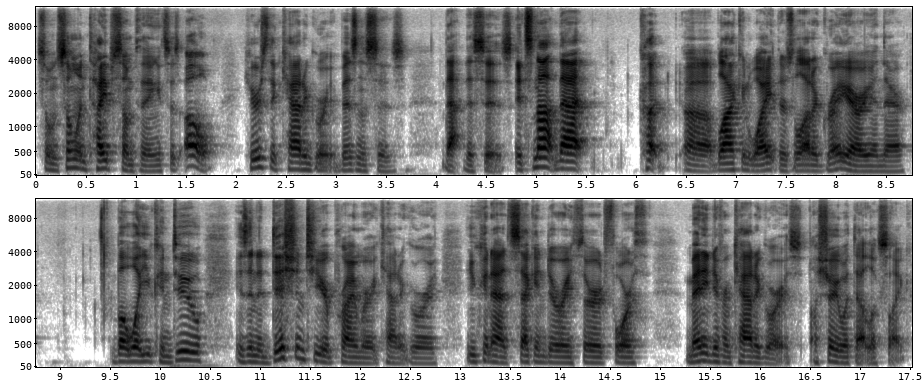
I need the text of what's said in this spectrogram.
So when someone types something, it says, oh, here's the category of businesses that this is. It's not that cut uh, black and white. There's a lot of gray area in there. But what you can do is in addition to your primary category, you can add secondary, third, fourth, many different categories. I'll show you what that looks like.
